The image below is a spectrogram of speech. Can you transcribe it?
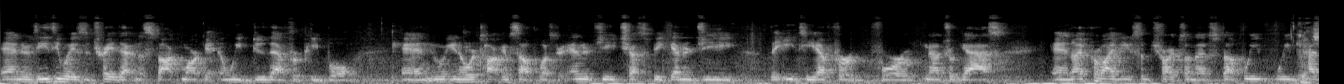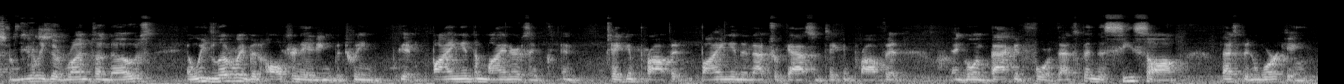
And there's easy ways to trade that in the stock market, and we do that for people. And you know we're talking Southwestern Energy, Chesapeake Energy, the ETF for for natural gas, and I provided you some charts on that stuff. We we've yes. had some really good runs on those, and we've literally been alternating between get, buying into miners and, and taking profit, buying into natural gas and taking profit and going back and forth. That's been the seesaw that's been working.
